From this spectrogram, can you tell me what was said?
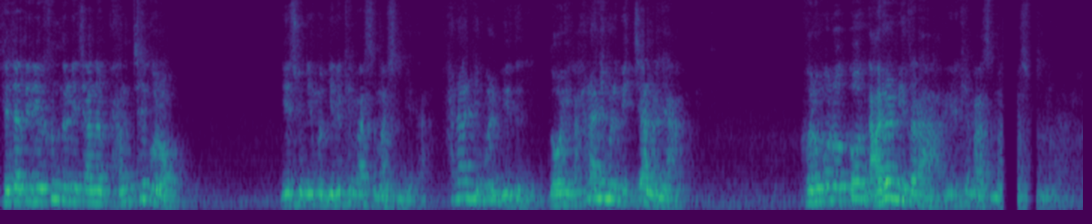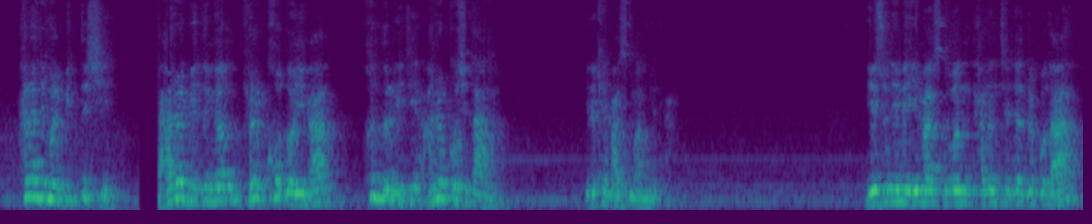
제자들이 흔들리지 않은 방책으로 예수님은 이렇게 말씀하십니다. 하나님을 믿으니 너희가 하나님을 믿지 않느냐. 그러므로 또 나를 믿어라. 이렇게 말씀하십니다. 하나님을 믿듯이 나를 믿으면 결코 너희가 흔들리지 않을 것이다. 이렇게 말씀합니다. 예수님의 이 말씀은 다른 제자들보다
